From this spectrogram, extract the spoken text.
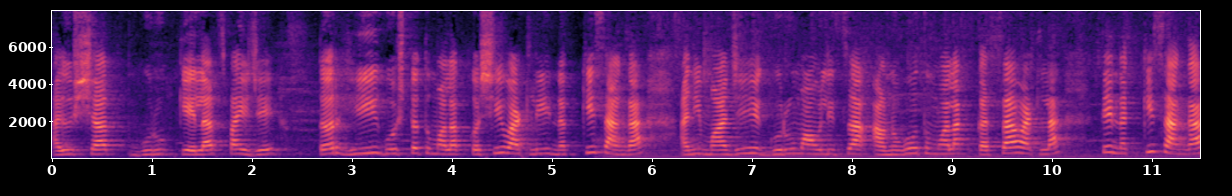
आयुष्यात गुरु केलाच पाहिजे. तर ही गोष्ट तुम्हाला कशी वाटली नक्की सांगा आणि माझी हे गुरुमाऊलीचा अनुभव तुम्हाला कसा वाटला ते नक्की सांगा.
